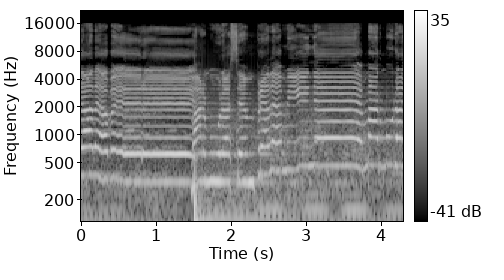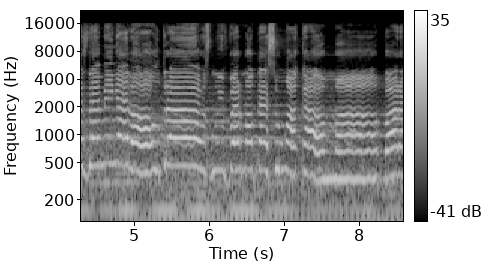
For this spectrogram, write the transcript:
había de haber eh. Marmuras sempre de min eh. Marmuras de min e doutras No inferno tes unha cama para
